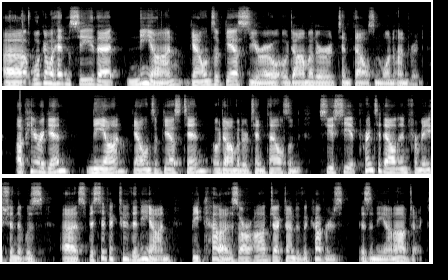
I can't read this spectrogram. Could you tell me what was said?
Uh, we'll go ahead and see that neon, gallons of gas zero, odometer 10,100. Up here again, neon, gallons of gas 10, odometer 10,000. So you see it printed out information that was uh, specific to the neon because our object under the covers is a neon object.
